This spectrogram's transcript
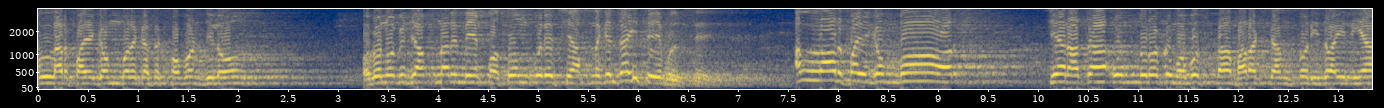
আল্লাহর পায়গম্বরের কাছে খবর দিল নবী যে আপনার মেয়ে কসম করেছে, আপনাকে যাইতে বলছে। আল্লাহর পায়গম্বর চেহারাটা অন্যরকম অবস্থা, ভারাক্রান্ত, হৃদয় নিয়া,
